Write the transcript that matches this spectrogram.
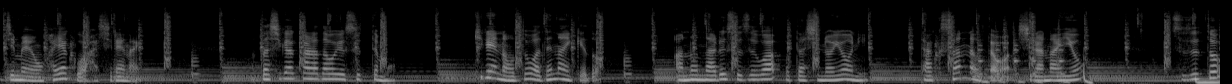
地面を速くは走れない。私が体をゆすっても綺麗な音は出ないけどあの鳴る鈴は私のようにたくさんの歌は知らないよ。鈴と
